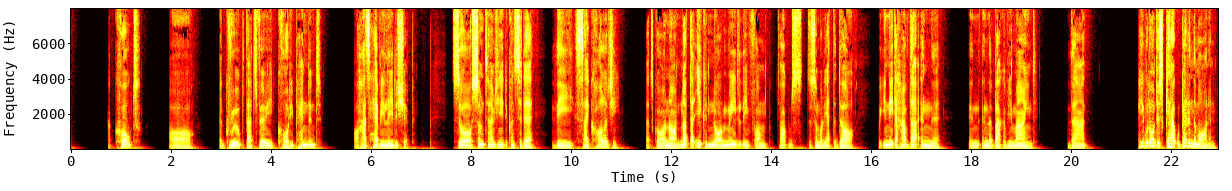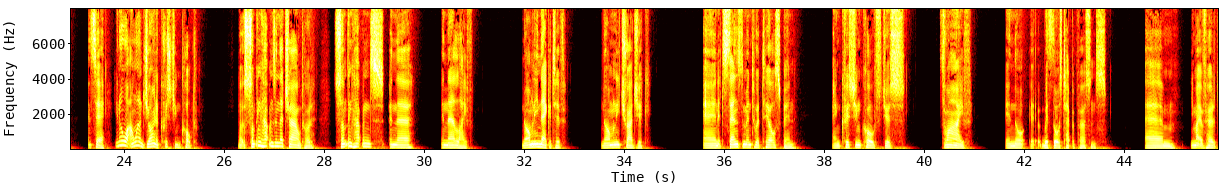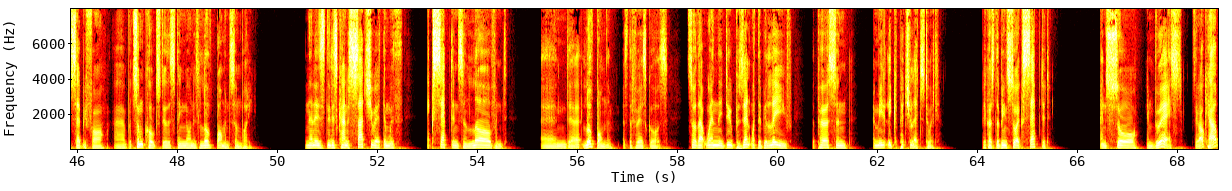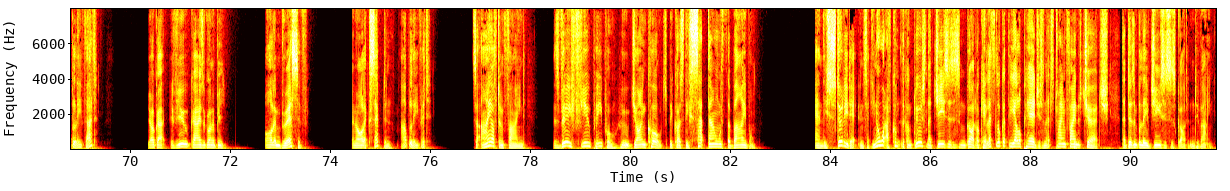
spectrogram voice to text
a cult or a group that's very codependent or has heavy leadership. So sometimes you need to consider the psychology that's going on. Not that you can know immediately from talking to somebody at the door, but you need to have that in the in, in the back of your mind that people don't just get out of bed in the morning and say, you know what, I want to join a Christian cult. Now, something happens in their childhood, something happens in their in their life, normally negative, normally tragic, and it sends them into a tailspin and Christian cults just thrive in the, with those type of persons. Um, you might have heard it said before, uh, but some cults do this thing known as love bombing somebody, and that is they just kind of saturate them with acceptance and love and and uh, love bomb them, as the phrase goes, so that when they do present what they believe, the person immediately capitulates to it because they've been so accepted and so embraced. It's like, okay, I'll believe that. Yo, if you guys are going to be all embracive and all accepting, I'll believe it. So I often find there's very few people who join cults because they sat down with the Bible and they studied it and said, you know what, I've come to the conclusion that Jesus isn't God. Okay, let's look at the yellow pages and let's try and find a church that doesn't believe Jesus is God and divine.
